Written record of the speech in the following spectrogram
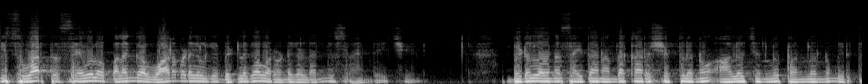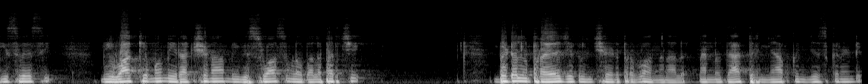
మీ సువార్త సేవలో బలంగా వాడబడగలిగే బిడ్డలుగా వారు ఉండగలడానికి మీకు సహాయం దయచేయండి. బిడ్డలో ఉన్న సైతాన్ అంధకార శక్తులను ఆలోచనలు పనులను మీరు తీసివేసి మీ వాక్యము మీ రక్షణ మీ విశ్వాసంలో బలపరిచి బిడ్డలను ప్రయోజకులను చేయడం ప్రభు వందనాలు. నన్ను దాత్రి జ్ఞాపకం చేసుకునండి.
